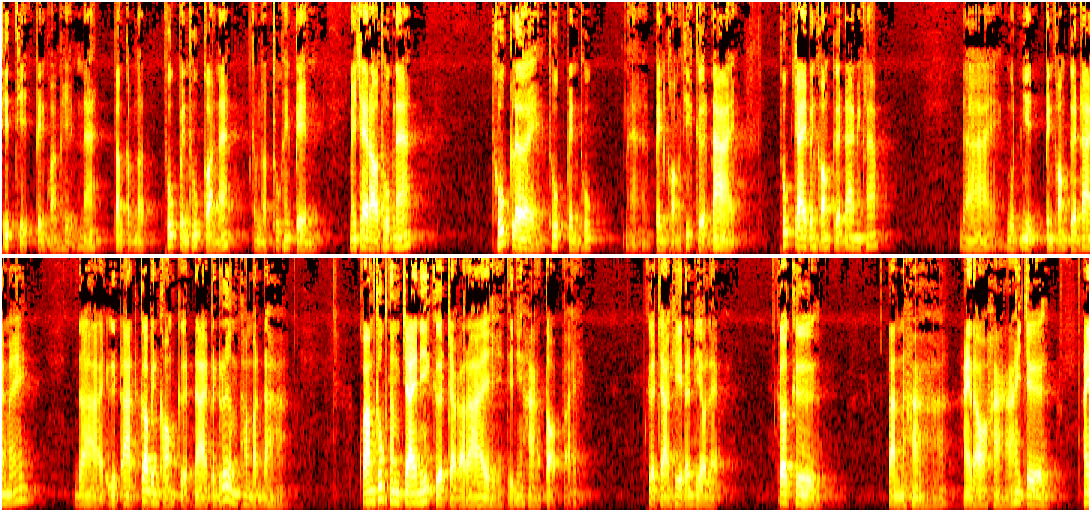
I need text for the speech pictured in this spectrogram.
ทิฏฐิเป็นความเห็นนะ ต้องกำหนดทุกข์เป็นทุกข์ก่อนนะกำหนดทุกข์ให้เป็น ไม่ใช่เราทุกข์นะ ทุกข์เลย ทุกข์เป็นทุกข์นะเป็นของที่เกิดได้ ทุกใจเป็นของเกิดได้ไหมครับ ได้หงุดหงิดเป็นของเกิดได้ไหมได้อึดอัดก็เป็นของเกิดได้เป็นเรื่องธรรมดา ความทุกข์ทางใจนี้เกิดจากอะไร ทีนี้หาต่อไป เกิดจากเหตุอันเดียวแหละ ก็คือตัณหาให้เราหาให้เจอ ให้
